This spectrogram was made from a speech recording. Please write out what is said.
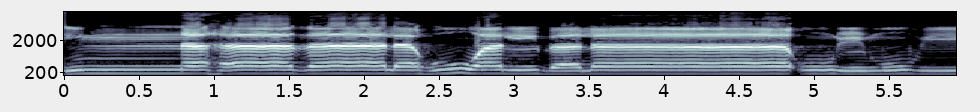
إِنَّ هَٰذَا لَهُوَ الْبَلَاءُ الْمُبِينُ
